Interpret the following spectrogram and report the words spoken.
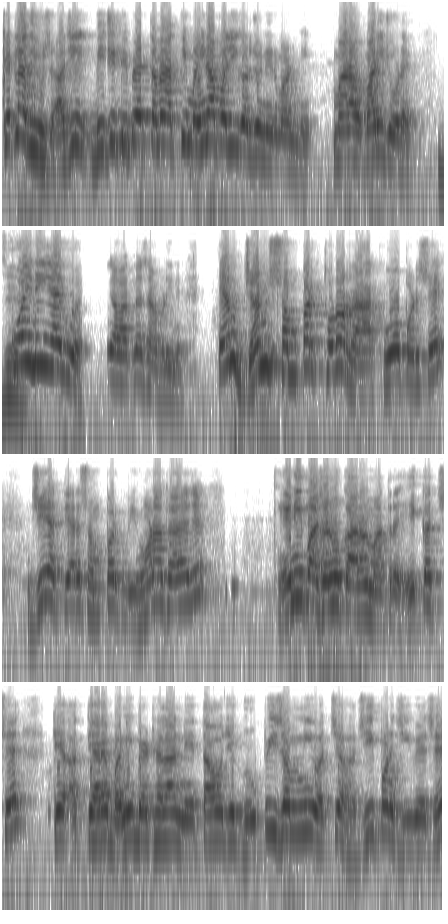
કેટલા દિવસ? હજી બીજી ડિબેટ તમે આજથી મહિના પછી કરજો નિર્માણની. મારા મારી જોડે. કોઈ નહીં આવ્યું હોય. એ વાતને સાંભળીને. એમ જન સંપર્ક થોડો રાખવો પડશે. જે અત્યારે સંપર્ક વિહોણા થયા છે, એની પાછળનું કારણ માત્ર એક જ છે કે અત્યારે બની બેઠેલા નેતાઓ જે ગ્રુપિઝમની વચ્ચે હજી પણ જીવે છે,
